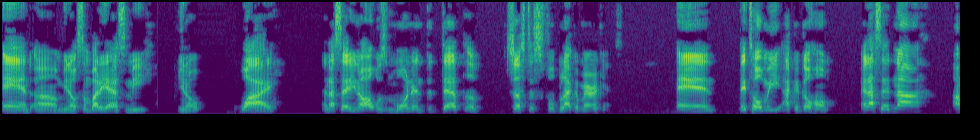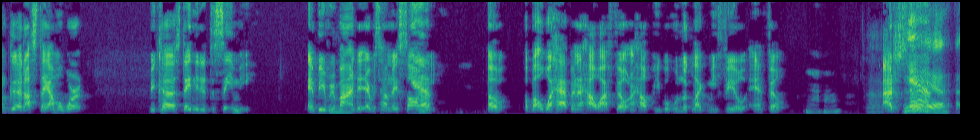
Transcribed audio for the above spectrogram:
And um you know somebody asked me you know why? And i said you know i was mourning the death of justice for black americans. And they told me i could go home. And i said nah i'm good. I'll stay. I'm gonna work because they needed to see me and be Mhm. reminded every time they saw Yep. me of about what happened and how i felt and how people who look like me feel and felt hmm Uh, i just yeah, Yeah. yeah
